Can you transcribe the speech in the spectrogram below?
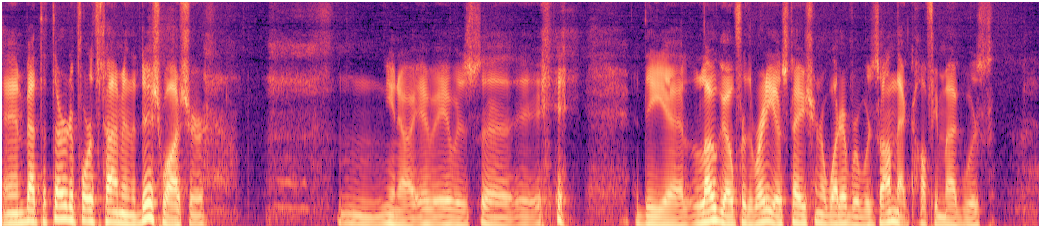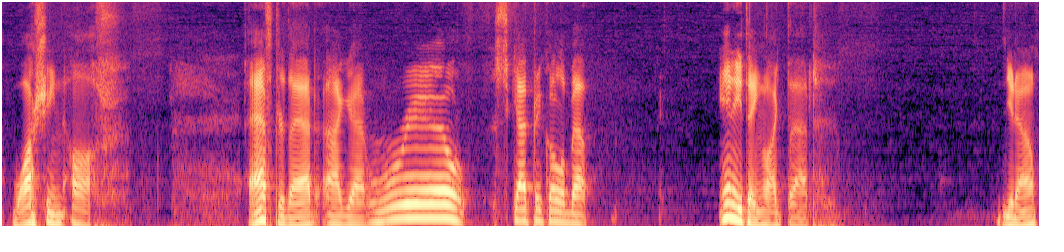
And about the third or fourth time in the dishwasher, mm, you know, it, it was. Uh, the uh, logo for the radio station or whatever was on that coffee mug was washing off. After that, I got real skeptical about anything like that. You know,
